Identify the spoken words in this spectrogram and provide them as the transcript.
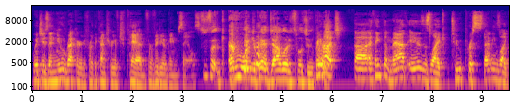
which is a new record for the country of Japan for video game sales. It's just like everyone in Japan downloaded Splatoon 3. Pretty much. Uh, I think the math is is like two percent. That means like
